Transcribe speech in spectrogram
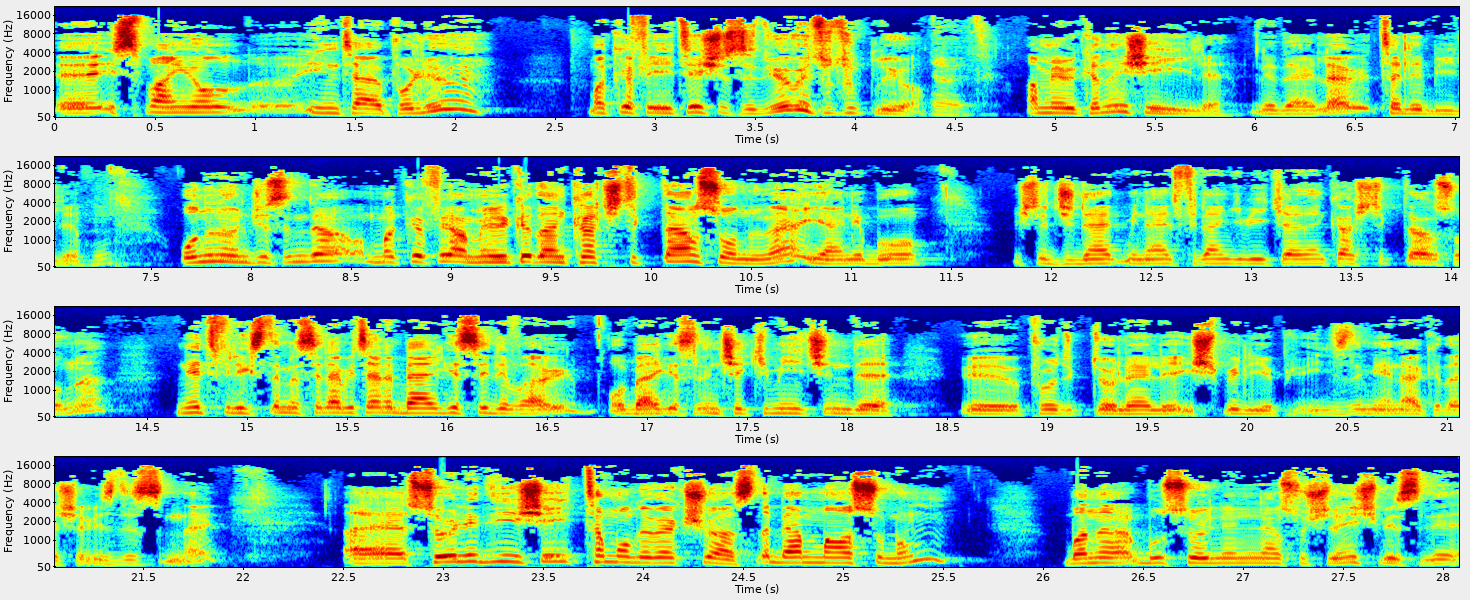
e, İspanyol e, Interpol'ü McAfee'yi teşhis ediyor ve tutukluyor. Evet. Amerika'nın şeyiyle ne derler talebiyle. Onun öncesinde McAfee Amerika'dan kaçtıktan sonra yani bu işte cinayet minayet filan gibi hikayeden kaçtıktan sonra Netflix'te mesela bir tane belgeseli var. O belgeselin çekimi için de e, prodüktörlerle işbirliği yapıyor. İzlemeyen arkadaşlar izlesinler. Ee, söylediği şey tam olarak şu aslında. Ben masumum. Bana bu söylenilen suçların hiçbirisini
